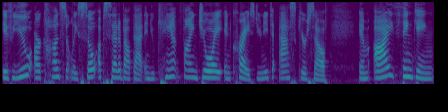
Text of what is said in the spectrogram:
If you are constantly so upset about that and you can't find joy in Christ, you need to ask yourself am I thinking,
